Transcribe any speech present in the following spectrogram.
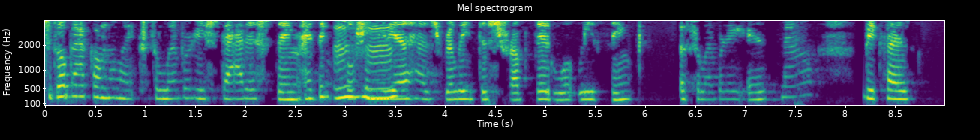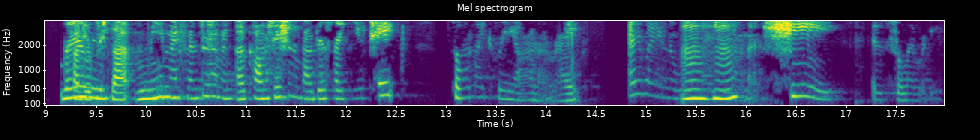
to go back on the like celebrity status thing, I think social Mhm. media has really disrupted what we think a celebrity is now because literally 100%. me and my friends were having a conversation about this. Like you take someone like Rihanna, right? Everybody in the world knows Mhm. Rihanna. She is a celebrity.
